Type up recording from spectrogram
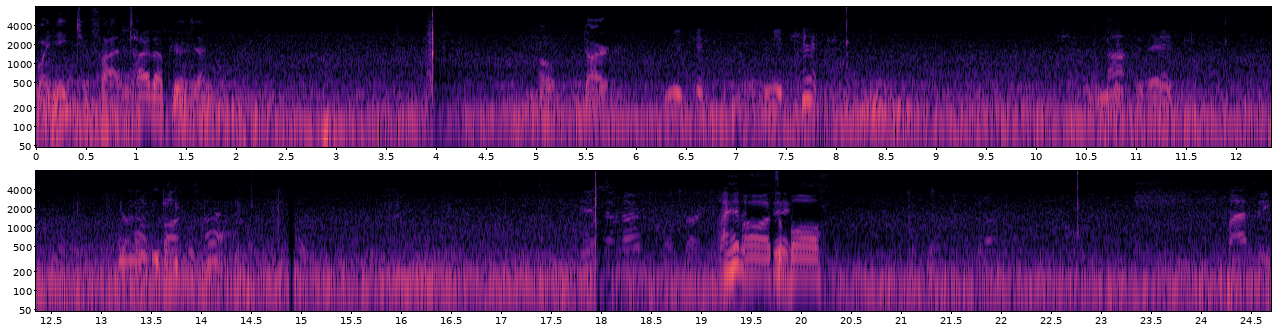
0.825. Tied up here. Exactly. Oh, dart. Give me a kick. Give me a kick. That is not for a there. kick. What kind key of box. kick was that? I hit a Oh, that's a ball. Classy.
